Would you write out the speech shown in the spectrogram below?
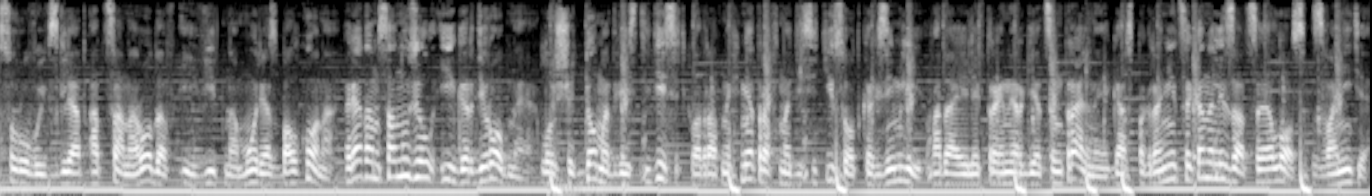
суровый взгляд отца народов и вид на море с балкона. Рядом санузел и гардеробная. Площадь дома 210 квадратных метров на 10 сотках земли. Вода и электроэнергия центральные, газ по границе, канализация ЛОС. Звоните.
